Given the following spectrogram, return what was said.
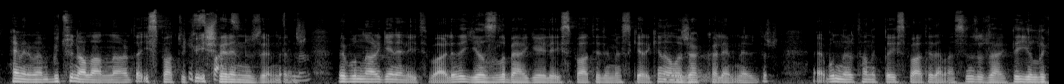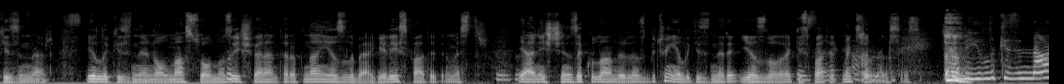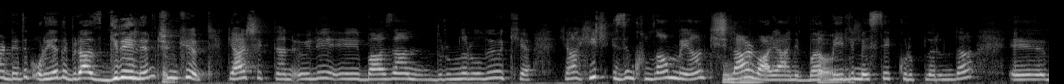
hemen hemen bütün alanlarda ispat yükü İspat. işverenin üzerindedir. Ve bunlar genel itibariyle de yazılı belgeyle ispat edilmesi gereken Hmm. alacak kalemleridir. E, bunları tanıkla ispat edemezsiniz. Özellikle yıllık izinler. Yıllık izinlerin olmazsa olmazı işveren tarafından yazılı belgeyle ispat edilmesidir. Yani işçinize kullandırdığınız bütün yıllık izinleri yazılı olarak ispat Yazarak, etmek anladım. zorundasınız. Şimdi yıllık izinler dedik oraya da biraz girelim. Çünkü gerçekten öyle e, bazen durumlar oluyor ki ya hiç izin kullanmayan kişiler var yani ba- belli meslek gruplarında. E,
